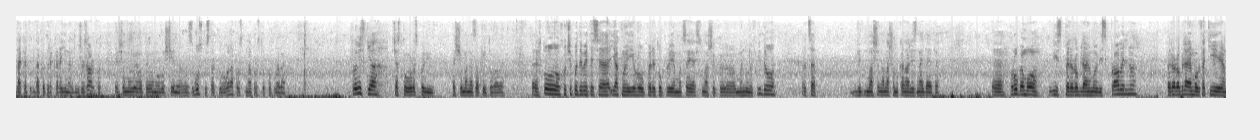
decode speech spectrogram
в декотрих країнах дуже жарко. Якщо ми виготовимо вощину з воску з такого, вона просто-напросто попливе. Про віск я частково розповів, те, що мене запитували. Е, Хто хоче подивитися, як ми його перетоплюємо, це є в наших е, минулих відео. Е, Це на нашому каналі знайдете. Е, Робимо віск, переробляємо віск правильно. Переробляємо в такі е,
